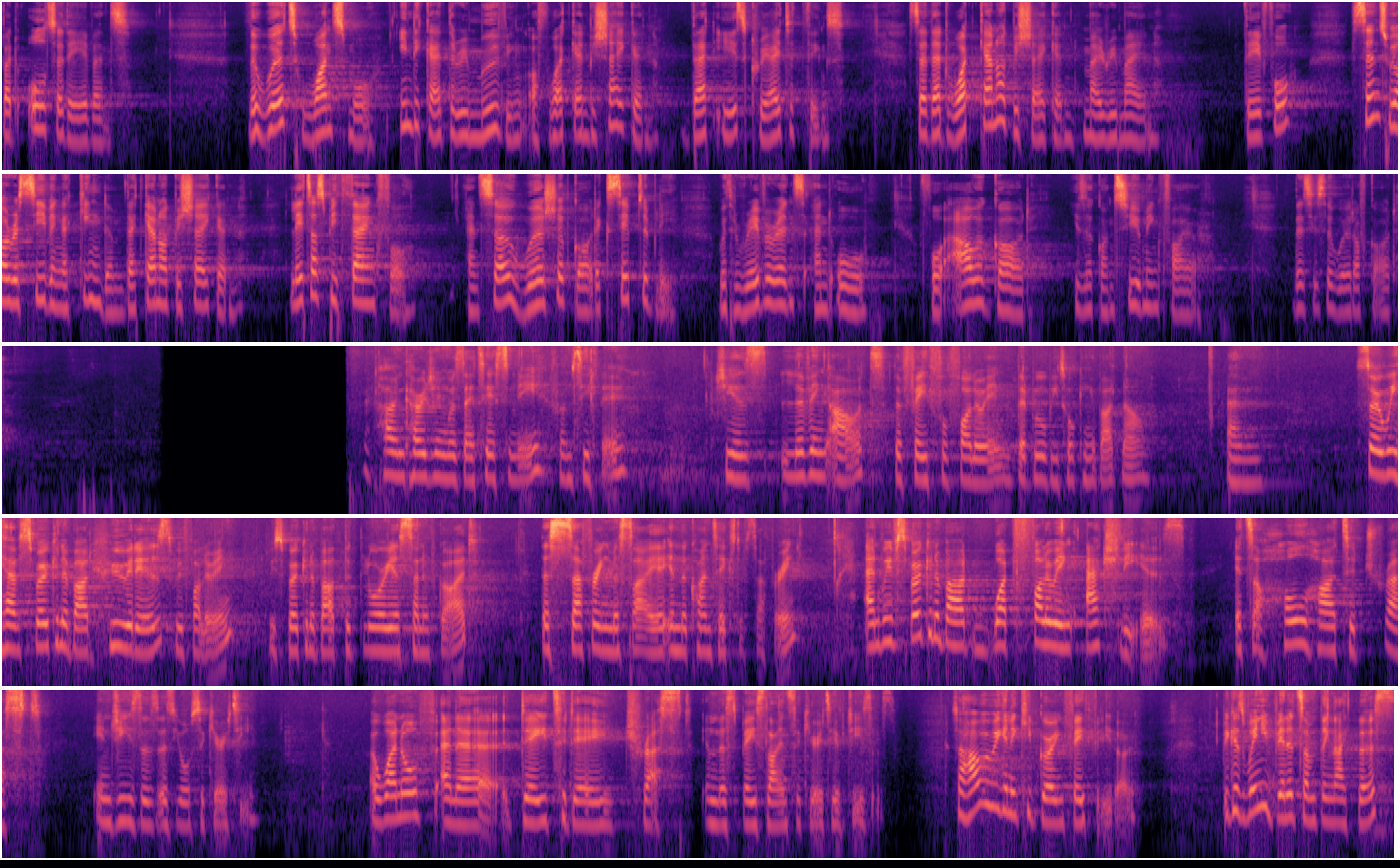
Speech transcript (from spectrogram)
but also the heavens. The words once more indicate the removing of what can be shaken, that is, created things, so that what cannot be shaken may remain. Therefore, since we are receiving a kingdom that cannot be shaken, let us be thankful and so worship God acceptably with reverence and awe, for our God is a consuming fire. This is the word of God. How encouraging was that testimony from Sihle? She is living out the faithful following that we'll be talking about now. Um, so, we have spoken about who it is we're following. We've spoken about the glorious Son of God, the suffering Messiah in the context of suffering. And we've spoken about what following actually is it's a wholehearted trust in Jesus as your security, a one off and a day to day trust in this baseline security of Jesus. So, how are we going to keep growing faithfully, though? Because when you've been at something like this,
